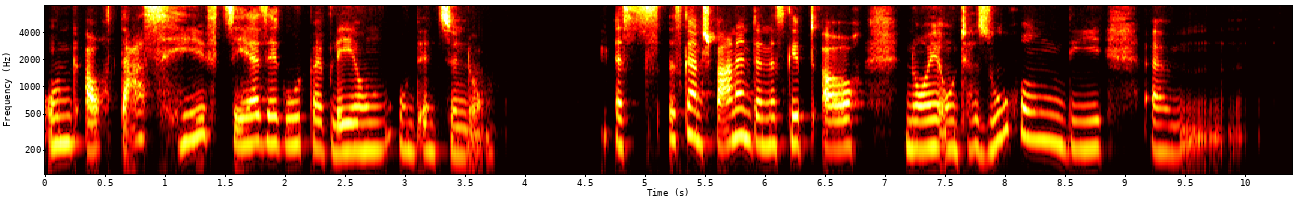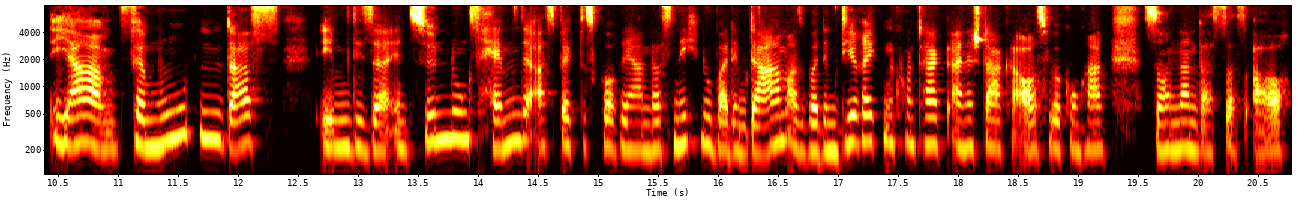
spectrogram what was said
Und auch das hilft sehr, sehr gut bei Blähung und Entzündung. Es ist ganz spannend, denn es gibt auch neue Untersuchungen, die ähm, ja vermuten, dass eben dieser entzündungshemmende Aspekt des Korianders nicht nur bei dem Darm, also bei dem direkten Kontakt eine starke Auswirkung hat, sondern dass das auch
